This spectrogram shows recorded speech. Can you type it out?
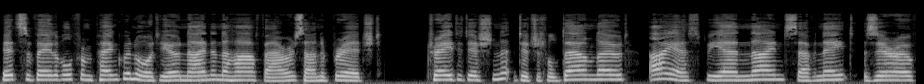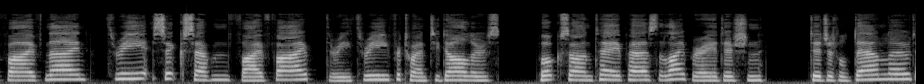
It's available from Penguin Audio nine and a half hours unabridged. Trade edition, at digital download, ISBN 978-059-3675533 for $20. Books on tape as the library edition, digital download,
